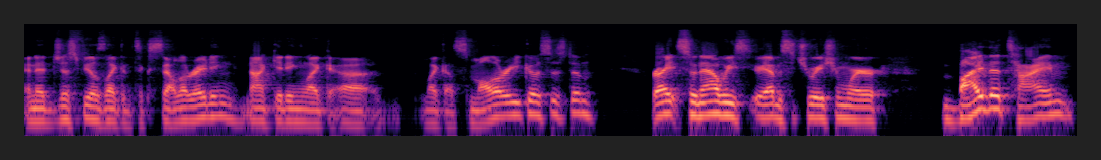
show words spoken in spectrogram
and it just feels like it's accelerating not getting like a like a smaller ecosystem right so now we, we have a situation where by the time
